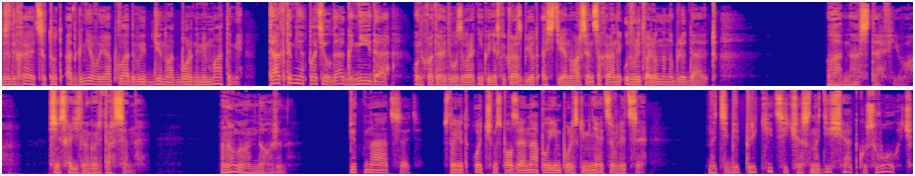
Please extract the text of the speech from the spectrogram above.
Задыхается тот от гнева и обкладывает Гену отборными матами. «Так ты мне отплатил, да, гнида?» Он хватает его за воротник и несколько раз бьет о стену. Арсен с охраной удовлетворенно наблюдают. «Ладно, оставь его», — снисходительно говорит Арсен. «Много он должен?» «Пятнадцать», — стонет отчим, сползая на пол, и им польский меняется в лице. «На тебе прикид сейчас на десятку, сволочь,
